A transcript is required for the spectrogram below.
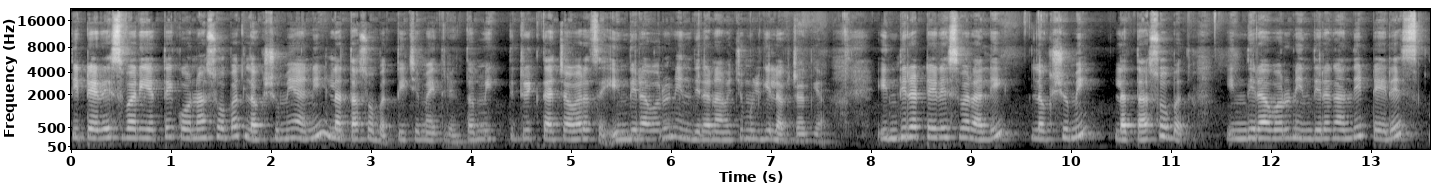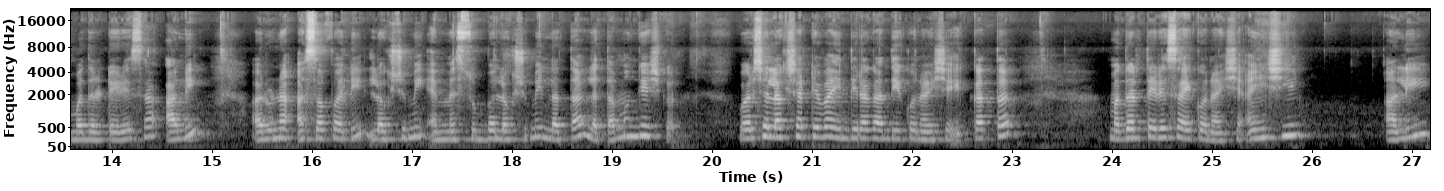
ती टेरेसवर येते कोणासोबत? लक्ष्मी आणि लतासोबत तिची मैत्रीण. तर मी ती ट्रिक त्याच्यावरच आहे. इंदिरावरून इंदिरा नावाची मुलगी लक्षात घ्या. इंदिरा टेरेसवर आली लक्ष्मी लतासोबत. इंदिरावरून Indira Gandhi terrace mother Teresa आली अरुणा असफ अली लक्ष्मी एम एस सुब्बलक्ष्मी लता लता मंगेशकर. वर्ष लक्षात ठेवा इंदिरा गांधी एकोणावीसशे एकाहत्तर मदर तेरेसा एकोणावीसशे ऐंशी Ali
